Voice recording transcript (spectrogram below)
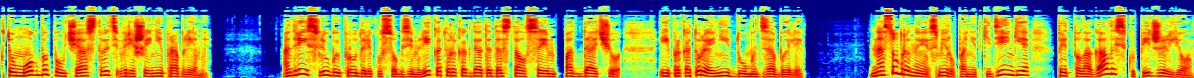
кто мог бы поучаствовать в решении проблемы. Андрей с Любой продали кусок земли, который когда-то достался им под дачу, и про который они и думать забыли. На собранные с миру по нитке деньги предполагалось купить жилье.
